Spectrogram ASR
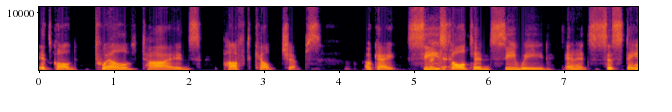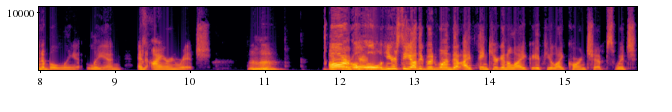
it's called 12 Tides Puffed Kelp Chips. Okay. Sea Okay. salted seaweed, and it's sustainable, Le- Lian, and iron rich. Uh-huh. Mm. Or, Okay. oh, oh, here's the other good one that I think you're going to like if you like corn chips, which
